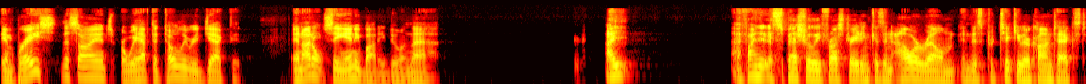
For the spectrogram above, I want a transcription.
embrace the science or we have to totally reject it. And i don't see anybody doing that. I I find it especially frustrating because in our realm, in this particular context,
